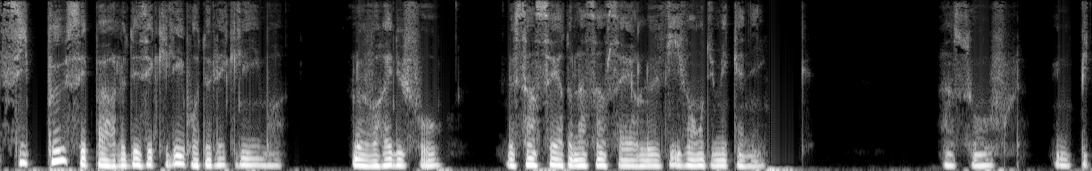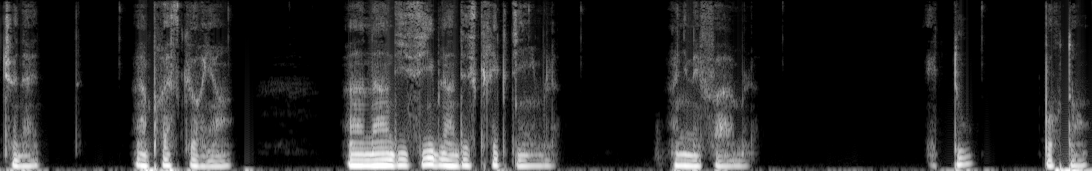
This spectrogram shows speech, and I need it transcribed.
Si peu sépare le déséquilibre de l'équilibre, le vrai du faux, le sincère de l'insincère, le vivant du mécanique. Un souffle, une pitchonnette, un presque rien, un indicible indescriptible, un ineffable. Et tout, pourtant,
